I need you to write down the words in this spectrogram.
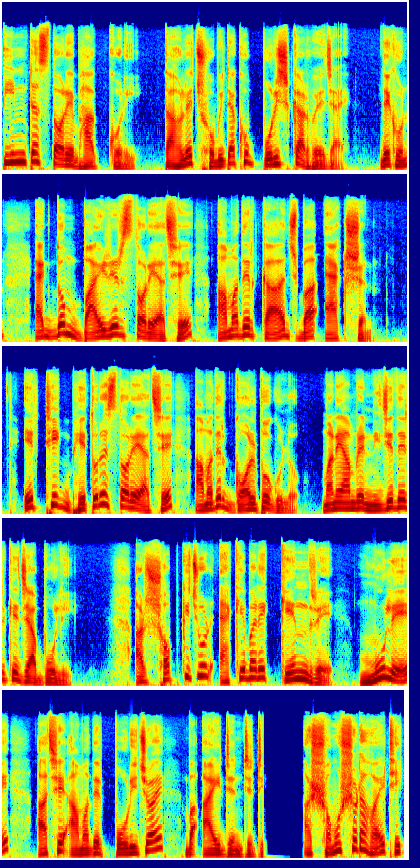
তিনটা স্তরে ভাগ করি, তাহলে ছবিটা খুব পরিষ্কার হয়ে যায়। দেখুন, একদম বাইরের স্তরে আছে আমাদের কাজ বা অ্যাকশন। এর ঠিক ভেতরের স্তরে আছে আমাদের গল্পগুলো মানে আমরা নিজেদেরকে যা বলি। আর সবকিছুর একেবারে কেন্দ্রে, মূলে আছে আমাদের পরিচয় বা আইডেন্টিটি। আর সমস্যাটা হয় ঠিক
